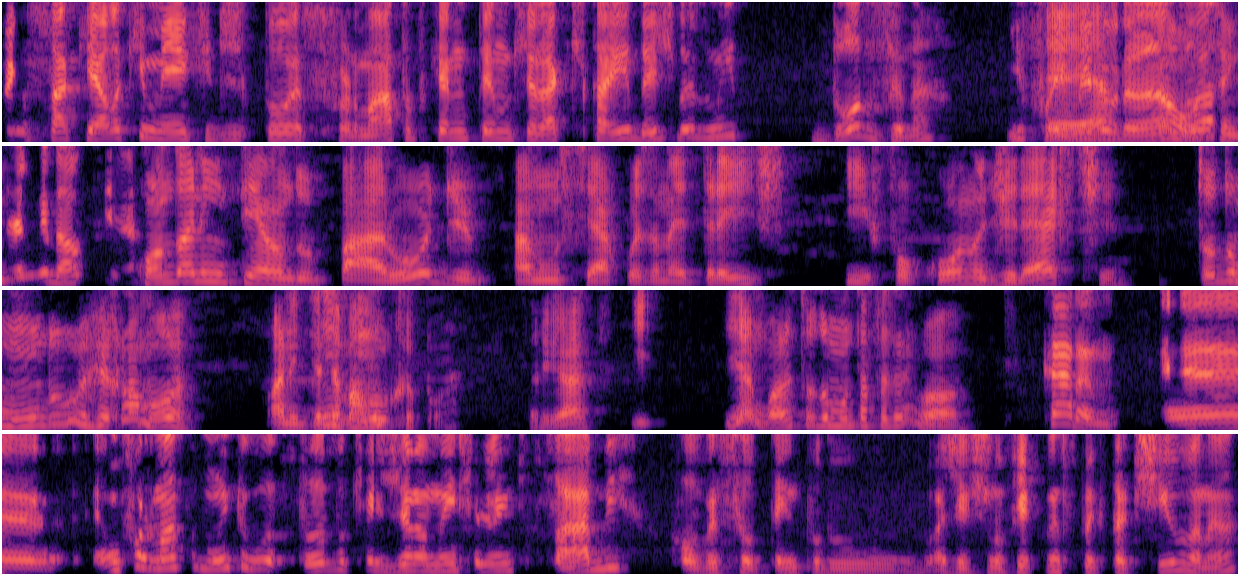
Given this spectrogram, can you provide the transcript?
pensar que ela que meio que ditou esse formato, porque a Nintendo Direct tá aí desde 2012, né? E foi é, melhorando não, assim, até virar o que é. Quando a Nintendo parou de anunciar coisa na E3 e focou no Direct, todo mundo reclamou. A Nintendo é uhum. é maluca, pô. Tá ligado? E, e agora todo mundo tá fazendo igual. Cara, é, é, um formato muito gostoso que geralmente a gente sabe qual vai ser o tempo do. A gente não fica com expectativa, né?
